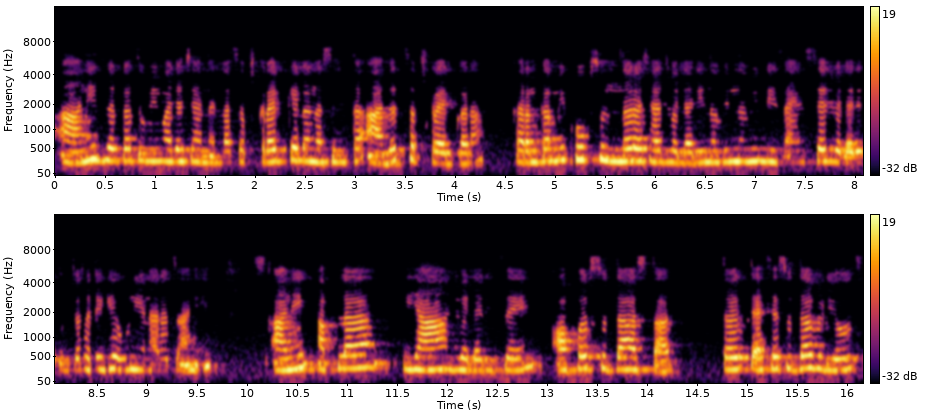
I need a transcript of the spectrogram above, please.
आणि जर का तुम्ही माझ्या चॅनलला सबस्क्राईब केलं नसेल तर आजच सबस्क्राईब करा. कारण का मी खूप सुंदर अशा ज्वेलरी नवीन नवीन डिझाईन्सच्या ज्वेलरी तुमच्यासाठी घेऊन येणारच आहे. आणि आपल्या या ज्वेलरीचे ऑफरसुद्धा असतात. तर त्याचे सुद्धा व्हिडिओज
